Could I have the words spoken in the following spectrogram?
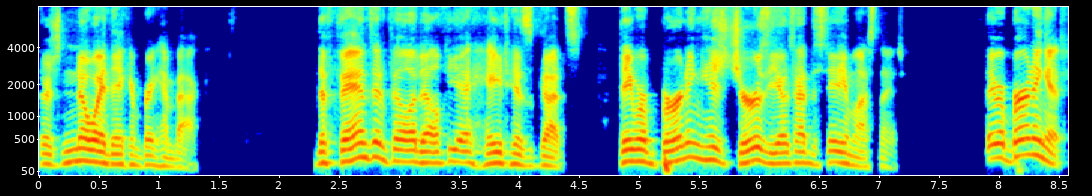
There's no way they can bring him back. The fans in Philadelphia hate his guts. They were burning his jersey outside the stadium last night. They were burning it.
